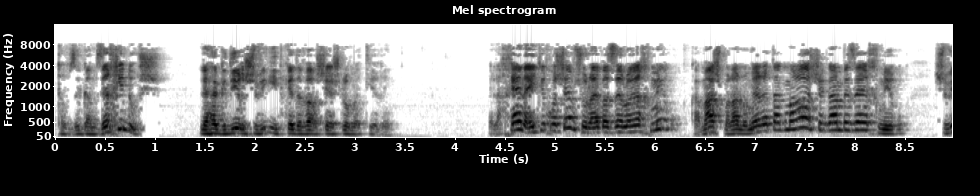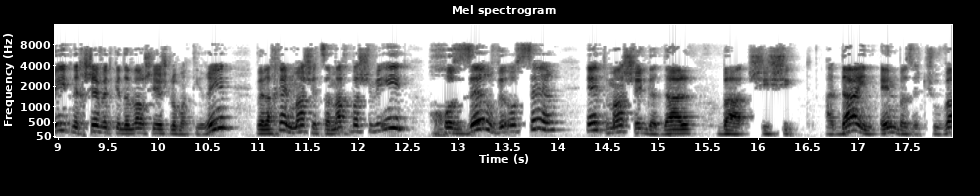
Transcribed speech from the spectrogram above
טוב, זה גם זה חידוש, להגדיר שביעית כדבר שיש לו מתירים. ולכן הייתי חושב שאולי בזה לא יחמירו. כמה שמלן אומרת הגמרא שגם בזה יחמירו. שביעית נחשבת כדבר שיש לו מתירים, ולכן מה שצמח בשביעית חוזר ואוסר את מה שגדל בשישית. עדיין אין בזה תשובה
